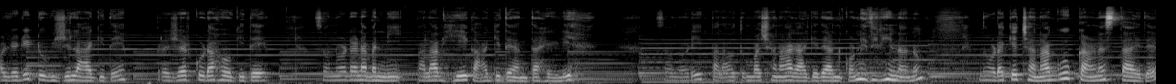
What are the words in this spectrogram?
ಆಲ್ರೆಡಿ ಟು ವಿಜಿಲ್ ಆಗಿದೆ. ಪ್ರೆಷರ್ ಕೂಡ ಹೋಗಿದೆ. ಸೊ ನೋಡೋಣ ಬನ್ನಿ, ಪಲಾವ್ ಹೇಗಾಗಿದೆ ಅಂತ ಹೇಳಿ. ಸೊ ನೋಡಿ, ಪಲಾವ್ ತುಂಬ ಚೆನ್ನಾಗಾಗಿದೆ ಅಂದ್ಕೊಂಡಿದ್ದೀನಿ ನಾನು. ನೋಡೋಕ್ಕೆ ಚೆನ್ನಾಗೂ ಕಾಣಿಸ್ತಾ ಇದೆ.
